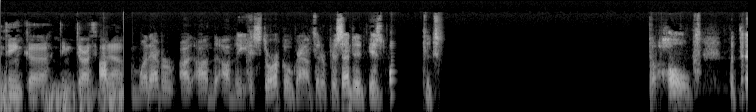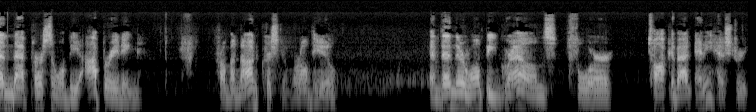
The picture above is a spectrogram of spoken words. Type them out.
I think uh, I think Darth cut out. whatever on, on the on the historical grounds that are presented is to hold, but then that person will be operating from a non-Christian worldview, and then there won't be grounds for talk about any history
